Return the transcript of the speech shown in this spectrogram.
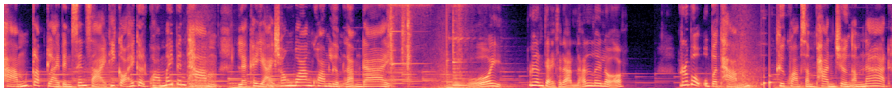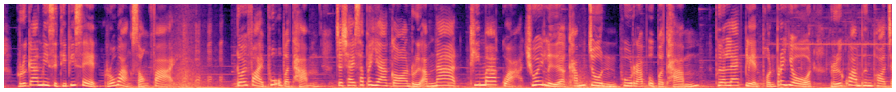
ถัมภ์กลับกลายเป็นเส้นสายที่ก่อให้เกิดความไม่เป็นธรรม และขยายช่องว่างความเหลื่อมล้ำได้ โอ้ย เรื่องใหญ่ขนาดนั้นเลยเหรอ ระบบอุปถัมภ์คือความสัมพันธ์เชิงอำนาจ หรือการมีสิทธิพิเศษระหว่างสองฝ่าย โดยฝ่ายผู้อุปถัมภ์จะใช้ทรัพยากรหรืออำนาจที่มากกว่าช่วยเหลือค้ำจุน ผู้รับอุปถัมภ์ เพื่อแลกเปลี่ยนผลประโยชน์ หรือความพึงพอใจ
